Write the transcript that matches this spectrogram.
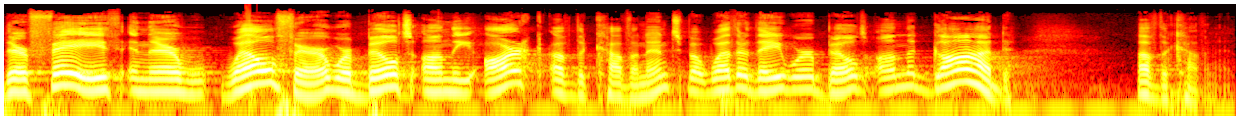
their faith, and their welfare were built on the ark of the covenant, but whether they were built on the God of the covenant.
